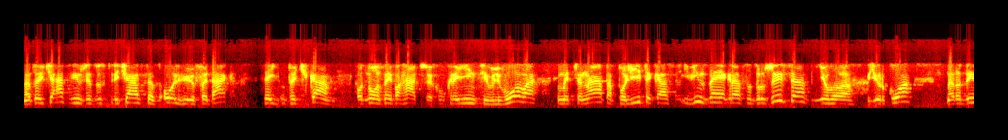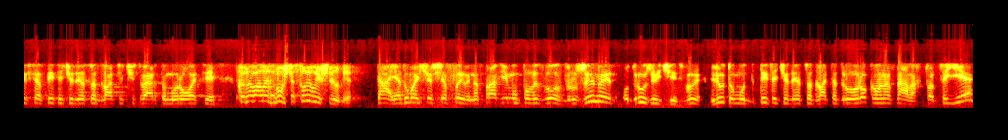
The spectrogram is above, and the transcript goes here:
На той час він вже зустрічався з Ольгою Федак. Це дочка одного з найбагатших українців Львова, мецената, політика. І він з нею якраз одружився. В нього Юрко народився в 1924 році. Коновалець був щасливий шлюбі. Так, я думаю, що щасливий. Насправді йому повезло з дружиною, одружуючись в лютому 1922 року. Вона знала, хто це є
